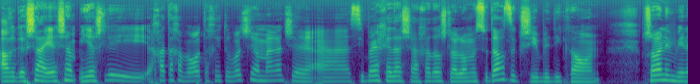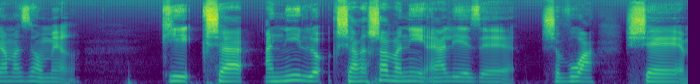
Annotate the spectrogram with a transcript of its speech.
הרגשה, יש, שם, יש לי, אחת החברות הכי טובות שלי אומרת שהסיבה היחידה שהחדר שלה לא מסודר זה כשהיא בדיכאון. עכשיו אני מבינה מה זה אומר. כי כשאני לא, כשעכשיו אני, היה לי איזה שבוע שרון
